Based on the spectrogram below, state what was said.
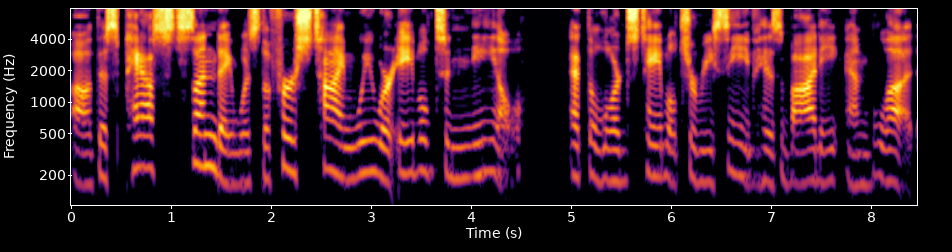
uh, this past Sunday was the first time we were able to kneel at the Lord's table to receive his body and blood.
